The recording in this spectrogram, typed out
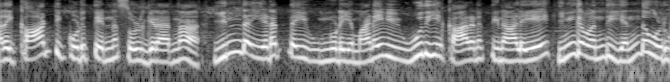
அதை காட்டி கொடுத்து என்ன சொல்கிறார்னா இந்த இடத்தை உன்னுடைய மனைவி ஊதிய காரணத்தினாலேயே இங்க வந்து எந்த ஒரு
